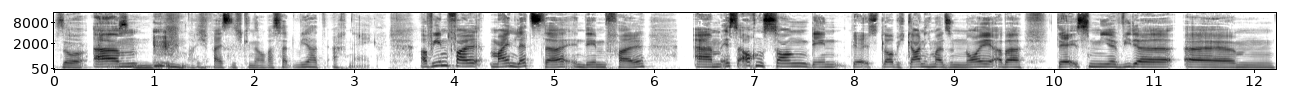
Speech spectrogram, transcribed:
so, ähm, ich weiß nicht genau, was hat, wie hat, ach nee, egal. Auf jeden Fall, mein letzter in dem Fall ähm, ist auch ein Song, den, der ist glaube ich gar nicht mal so neu, aber der ist mir wieder, ähm,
